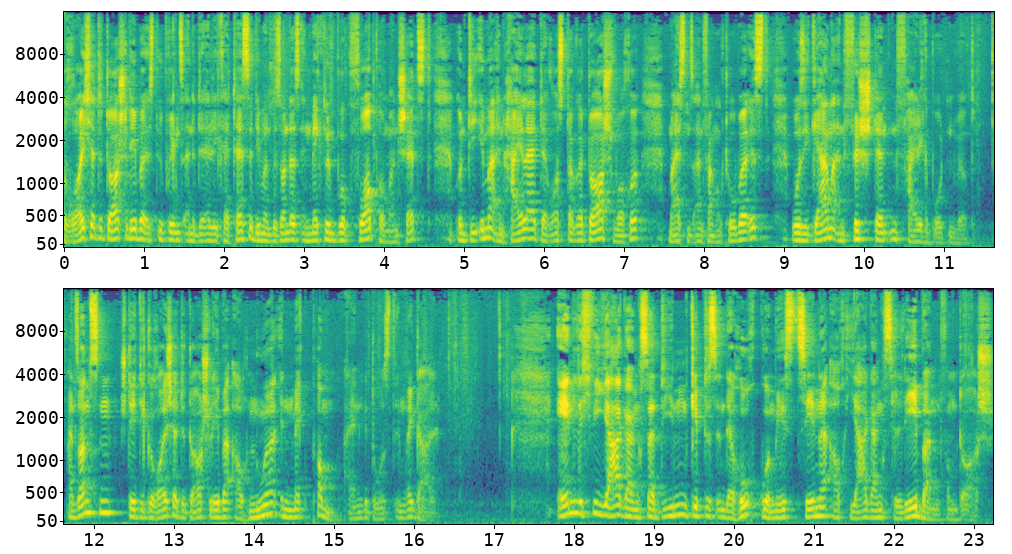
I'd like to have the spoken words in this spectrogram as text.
Geräucherte Dorschleber ist übrigens eine Delikatesse, die man besonders in Mecklenburg-Vorpommern schätzt und die immer ein Highlight der Rostocker Dorschwoche, meistens Anfang Oktober ist, wo sie gerne an Fischständen feilgeboten wird. Ansonsten steht die geräucherte Dorschleber auch nur in MacPom eingedost im Regal. Ähnlich wie Jahrgangssardinen gibt es in der Hochgourmet-Szene auch Jahrgangslebern vom Dorsch.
